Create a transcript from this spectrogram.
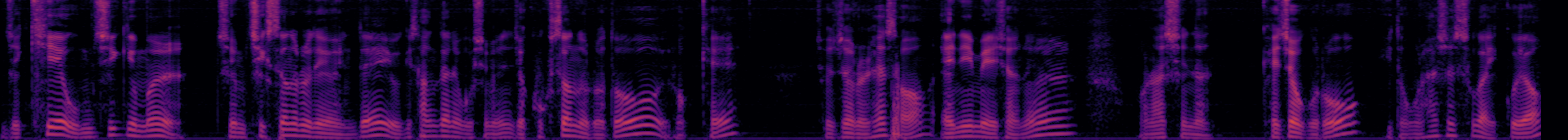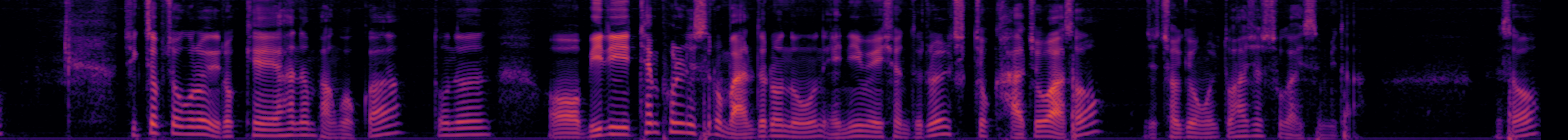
이제 키의 움직임을 지금 직선으로 되어 있는데 여기 상단에 보시면 이제 곡선으로도 이렇게 조절을 해서 애니메이션을 원하시는 궤적으로 이동을 하실 수가 있고요. 직접적으로 이렇게 하는 방법과 또는 어, 미리 템플릿으로 만들어 놓은 애니메이션들을 직접 가져와서 이제 적용을 또 하실 수가 있습니다. 그래서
